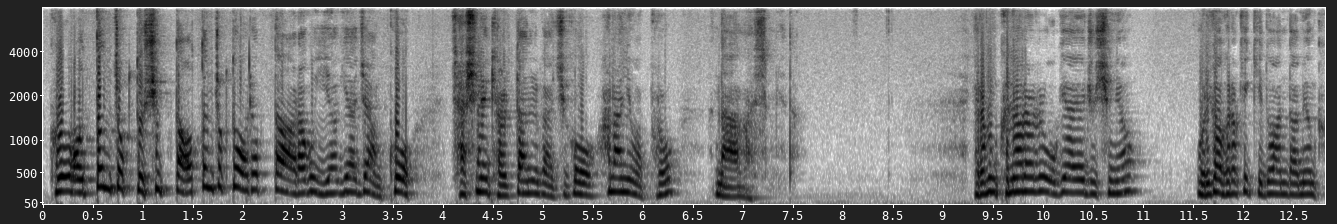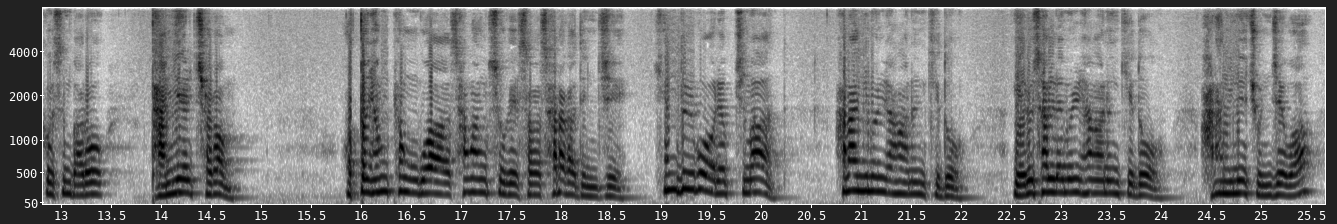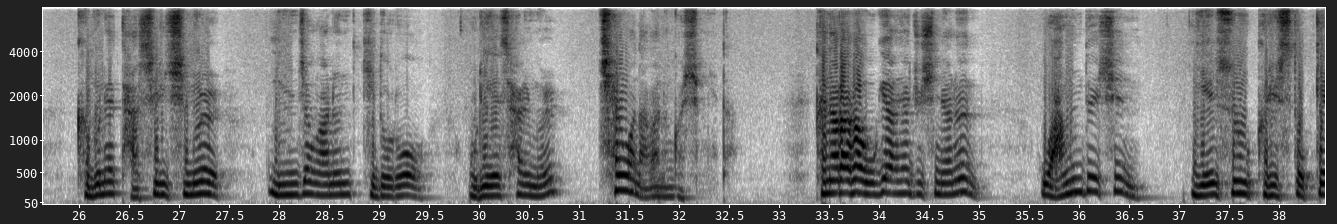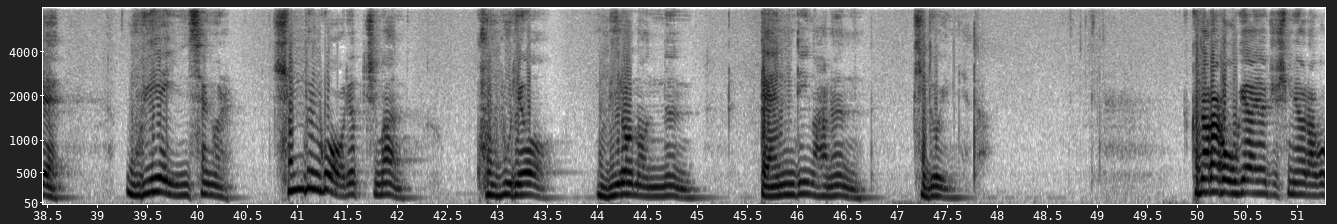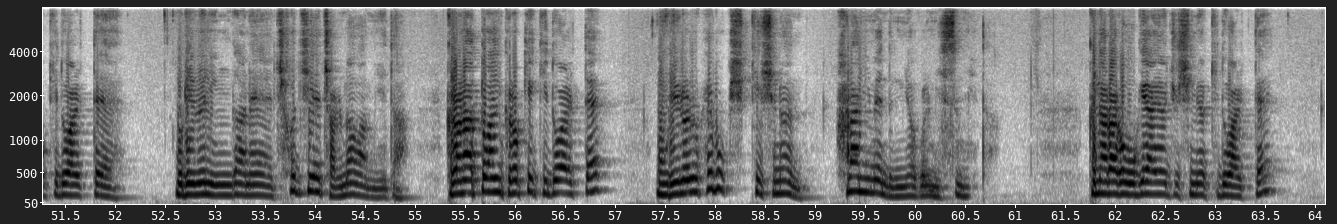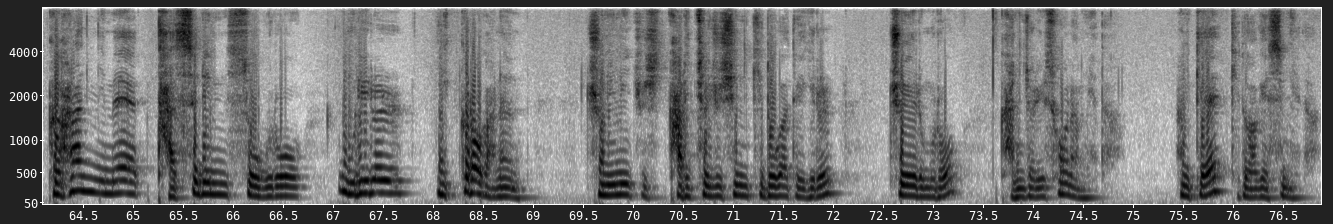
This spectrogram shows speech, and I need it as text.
그 어떤 쪽도 쉽다, 어떤 쪽도 어렵다라고 이야기하지 않고 자신의 결단을 가지고 하나님 앞으로 나아갔습니다. 여러분 그 나라를 오게 하여 주시며 우리가 그렇게 기도한다면 그것은 바로 다니엘처럼 어떤 형편과 상황 속에서 살아가든지 힘들고 어렵지만 하나님을 향하는 기도, 예루살렘을 향하는 기도, 하나님의 존재와 그분의 다스리심을 인정하는 기도로 우리의 삶을 채워나가는 것입니다. 그 나라가 오게 하여 주시면은 왕 되신 예수 그리스도께 우리의 인생을 힘들고 어렵지만 구부려 밀어넣는 밴딩하는 기도입니다. 그 나라가 오게 하여 주시며라고 기도할 때 우리는 인간의 처지에 절망합니다. 그러나 또한 그렇게 기도할 때 우리를 회복시키시는 하나님의 능력을 믿습니다. 그 나라가 오게 하여 주시며 기도할 때 그 하나님의 다스림 속으로 우리를 이끌어가는 주님이 가르쳐 주신 기도가 되기를 주의 이름으로 간절히 소원합니다. 함께 기도하겠습니다.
